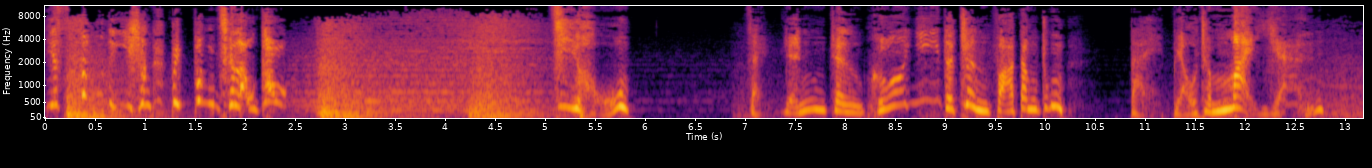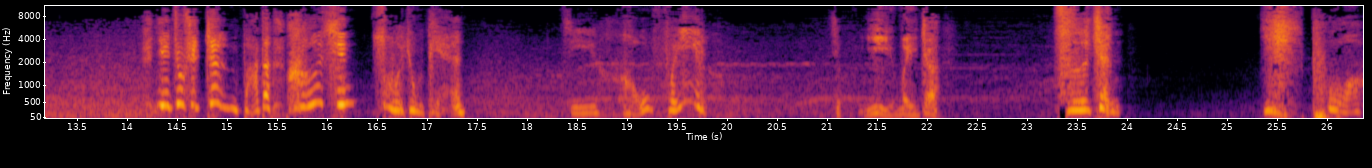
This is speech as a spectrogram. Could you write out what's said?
也嗖的一声被崩起老高。鸡喉人阵合一的阵法当中，代表着脉眼，也就是阵法的核心作用点。鸡喉飞了。就意味着此阵已破。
